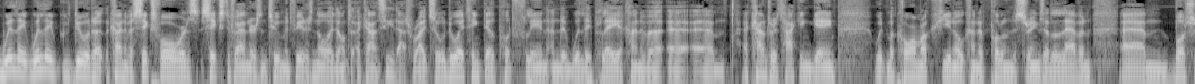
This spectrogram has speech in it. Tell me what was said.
will they will they do it at kind of a six forwards, six defenders and two midfielders? No, I don't I can't see that, right? So do I think they'll put Flynn and will they play a kind of a a, um, a counter attacking game with McCormack, you know, kind of pulling the strings at eleven, um, but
